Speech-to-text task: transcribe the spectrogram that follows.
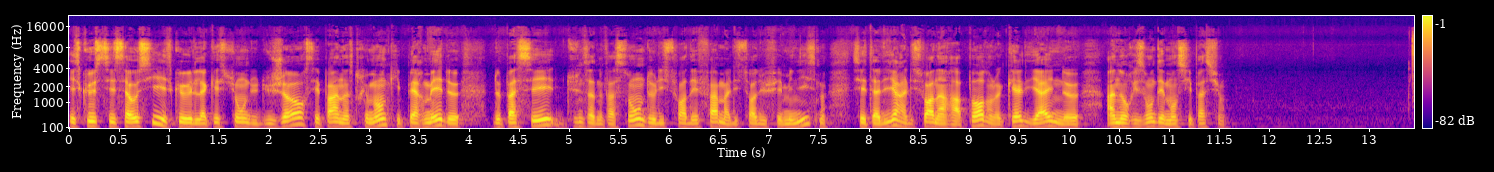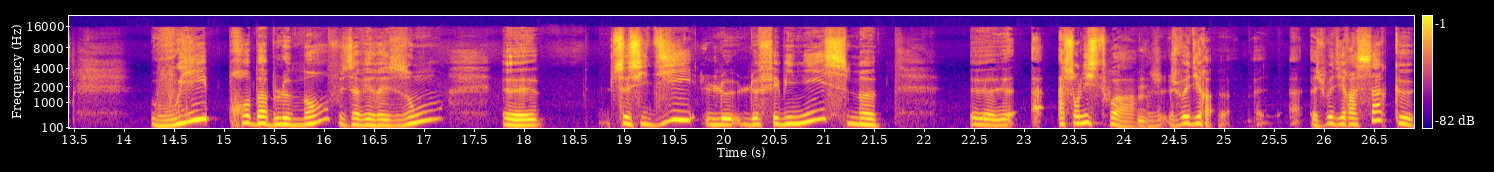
Est-ce que c'est ça aussi? Est-ce que la question du, du genre, c'est pas un instrument qui permet de, de passer d'une certaine façon de l'histoire des femmes à l'histoire du féminisme, c'est-à-dire à, l'histoire d'un rapport dans lequel il y a une, un horizon d'émancipation? Oui, probablement, vous avez raison. Euh, ceci dit, le, féminisme euh, a, son histoire. Hmm. Je, veux dire, je veux dire à ça que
